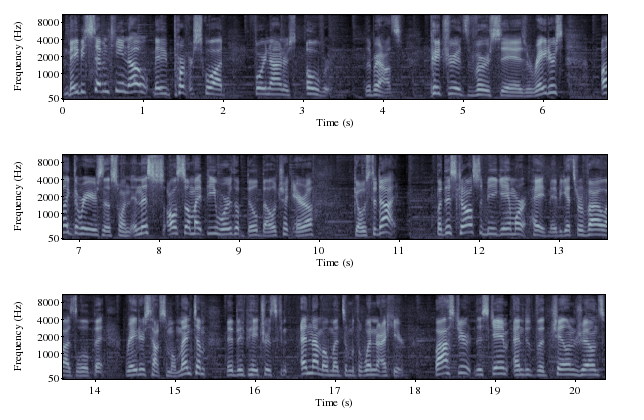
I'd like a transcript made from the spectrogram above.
maybe 17 0, maybe perfect squad. 49ers over the Browns. Patriots versus Raiders. I like the Raiders in this one, and this also might be where the Bill Belichick era goes to die. But this could also be a game where, hey, maybe gets revitalized a little bit. Raiders have some momentum. Maybe the Patriots can end that momentum with a win right here. Last year, this game ended with Chandler Jones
